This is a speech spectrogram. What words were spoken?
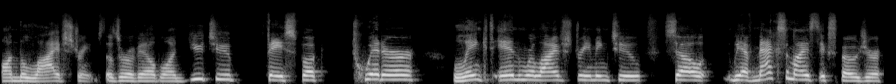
on the live streams. Those are available on YouTube, Facebook, Twitter, LinkedIn, we're live streaming to. So, we have maximized exposure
